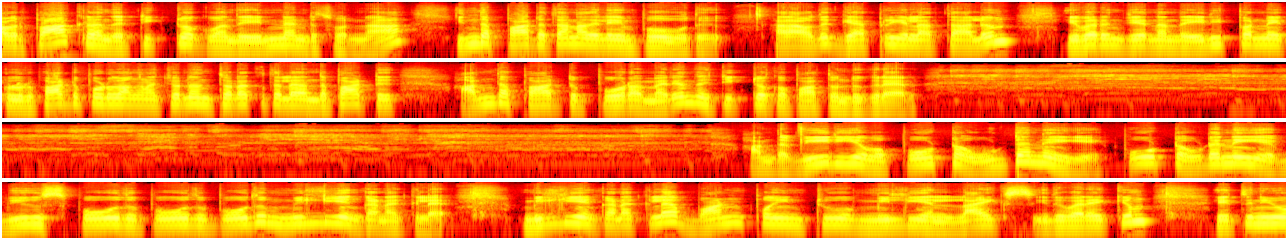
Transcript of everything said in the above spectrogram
அவர் பார்க்குற அந்த டிக்டாக் வந்து என்னன்னு சொன்னால் இந்த பாட்டு தான் அதுலேயும் போகுது. அதாவது கேப்ரியல் அத்தாலும் இவரும் சேர்ந்து அந்த இடிப்பண்ணைக்குள்ள ஒரு பாட்டு போடுவாங்கன்னு சொன்ன சொன்ன தொடக்கத்தில் அந்த பாட்டு அந்த பாட்டு போகிற மாதிரி அந்த டிக்டாக்கை பார்த்துட்டுருக்கிறார் அந்த வீடியோவை போட்ட உடனேயே போட்ட உடனேயே வியூஸ் போகுது போகுது போகுது மில்லியன் கணக்கில். மில்லியன் கணக்கில் one point two million likes இது வரைக்கும் எத்தனையோ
